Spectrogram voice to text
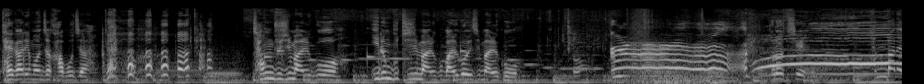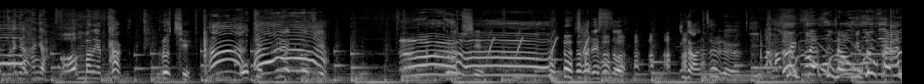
대가리 먼저 가보자. 정 주지 말고 이름 붙이지 말고 말 걸지 말고. 그렇지. 한 번에 하냐 하냐. 한 번에 탁. 그렇지. 오케이 그래 그렇지. 그렇지. 잘했어. 이거 안 잘려요 언니. 텍사스 전기톱 차는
